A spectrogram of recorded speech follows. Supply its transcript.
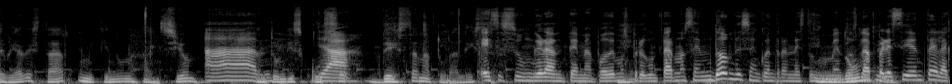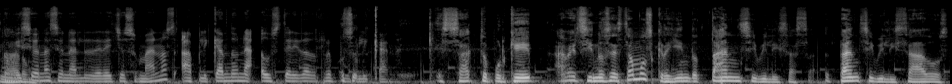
debería de estar emitiendo una sanción Ah, ante un discurso ya. de esta naturaleza. Ese es un gran tema. Podemos ¿Eh? preguntarnos en dónde se encuentra en estos ¿En momentos la presidenta de la Claro. Comisión Nacional de Derechos Humanos aplicando una austeridad republicana. Exacto, porque, a ver, si nos estamos creyendo tan, civiliza- tan civilizados,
